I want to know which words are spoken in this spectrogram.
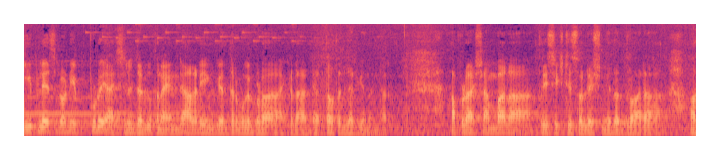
ఈ ప్లేస్లోనే ఎప్పుడు యాక్సిడెంట్ జరుగుతున్నాయండి. ఆల్రెడీ ఇంక ఇద్దరు ముగ్గురు కూడా ఇక్కడ డెత్ అవుతాం జరిగిందన్నారు. అప్పుడు ఆ శంబాల త్రీ సిక్స్టీ సొల్యూషన్ ఏదో ద్వారా ఆ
